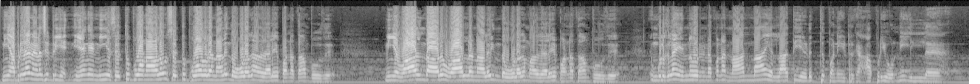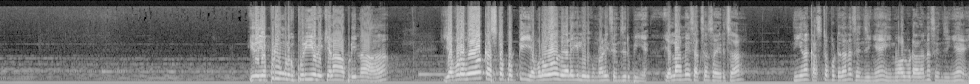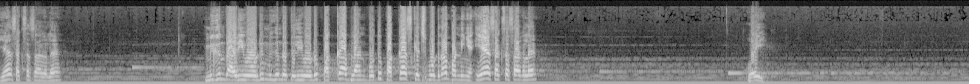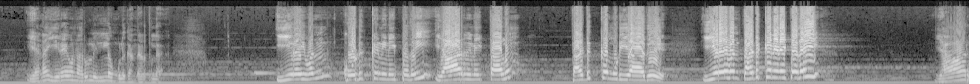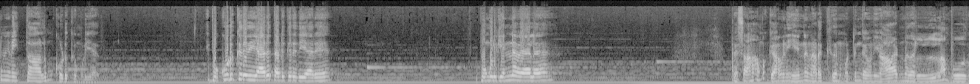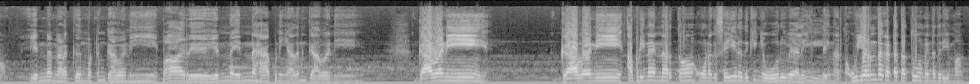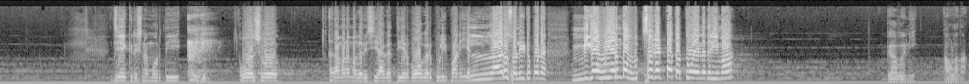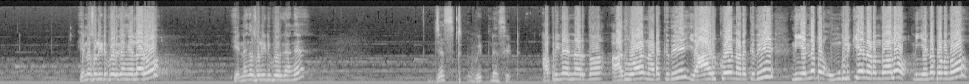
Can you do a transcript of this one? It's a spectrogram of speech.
நீ அப்படிதான் நினைச்சிட்டு இருக்கீங்க. ஏங்க நீங்க செத்து போனாலும் செத்து போகலைனாலும் இந்த உலகம் அந்த வேலையை பண்ணத்தான் போகுது. நீங்கள் வாழ்ந்தாலும் வாழலனாலும் இந்த உலகம் அது வேலையை பண்ணத்தான் போகுது. உங்களுக்கெல்லாம் என்ன ஒரு நினைப்பேன்னா நான் தான் எல்லாத்தையும் எடுத்து பண்ணிகிட்டு இருக்கேன். அப்படி ஒன்றும் இல்லை. இதை எப்படி உங்களுக்கு புரிய வைக்கலாம் அப்படின்னா எவ்வளவோ கஷ்டப்பட்டு எவ்வளவோ வேலைகள் இதுக்கு முன்னாடி செஞ்சுருப்பீங்க. எல்லாமே சக்ஸஸ் ஆயிடுச்சா நீங்கள் தான் கஷ்டப்பட்டு தானே செஞ்சீங்க இன்வால்வ்டாக தானே செஞ்சீங்க. ஏன் சக்ஸஸ் ஆகலை? மிகுந்த அறிவோடு மிகுந்த தெளிவோடு பக்கா பிளான் போட்டு பக்கா ஸ்கெட்ச் போட்டு தான் பண்ணீங்க. ஏன் சக்சஸ் ஆகல? ஒய். ஏன்னா இறைவன் அருள் இல்லை உங்களுக்கு அந்த இடத்துல. இறைவன் கொடுக்க நினைப்பதை யார் நினைத்தாலும் தடுக்க முடியாது. இறைவன் தடுக்க நினைப்பதை யார் நினைத்தாலும் கொடுக்க முடியாது. இப்போ கொடுக்கறது யாரு? தடுக்கிறது யாரு? இப்போ உங்களுக்கு என்ன வேலை? பேசாம கவனி என்ன நடக்குதுன்னு மட்டும் கவனி. ஆடினதெல்லாம் போதும். என்ன நடக்குதுன்னு மட்டும் கவனி. பாரு என்ன என்ன ஹாப்பனிங் ஆகுதுன்னு கவனி. கவனி கவனி. அப்படின்னா என்ன அர்த்தம்? உனக்கு செய்யறதுக்கு இங்க ஒரு வேலையும் இல்லைன்னு அர்த்தம். உயர்ந்த கட்ட தத்துவம் என்ன தெரியுமா? ஜெய கிருஷ்ணமூர்த்தி ஓஷோ ரமண மகரிஷி அகத்தியர் போகர் புலிப்பாணி எல்லாரும் சொல்லிட்டு போன மிக உயர்ந்த உச்சகட்ட தத்துவம் என்ன தெரியுமா? கவனி. அவ்வளவுதான். என்ன சொல்லிட்டு போயிருக்காங்க எல்லாரும்? என்னங்க சொல்லிட்டு போயிருக்காங்க? ஜஸ்ட் விட்னஸ் இட் அப்படின்னா என்ன அர்த்தம்? அதுவா நடக்குது? யாருக்கோ நடக்குது? நீ என்ன பண்ண உங்களுக்கே நடந்தாலும் நீங்க என்ன பண்ணணும்?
